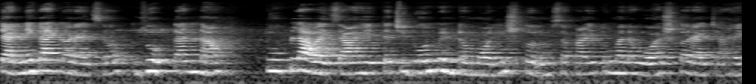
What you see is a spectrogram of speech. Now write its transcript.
त्यांनी काय करायचं? झोपताना तूप लावायचं आहे त्याची दोन मिनटं मॉलिश करून सकाळी तुम्हाला वॉश करायचे आहे.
